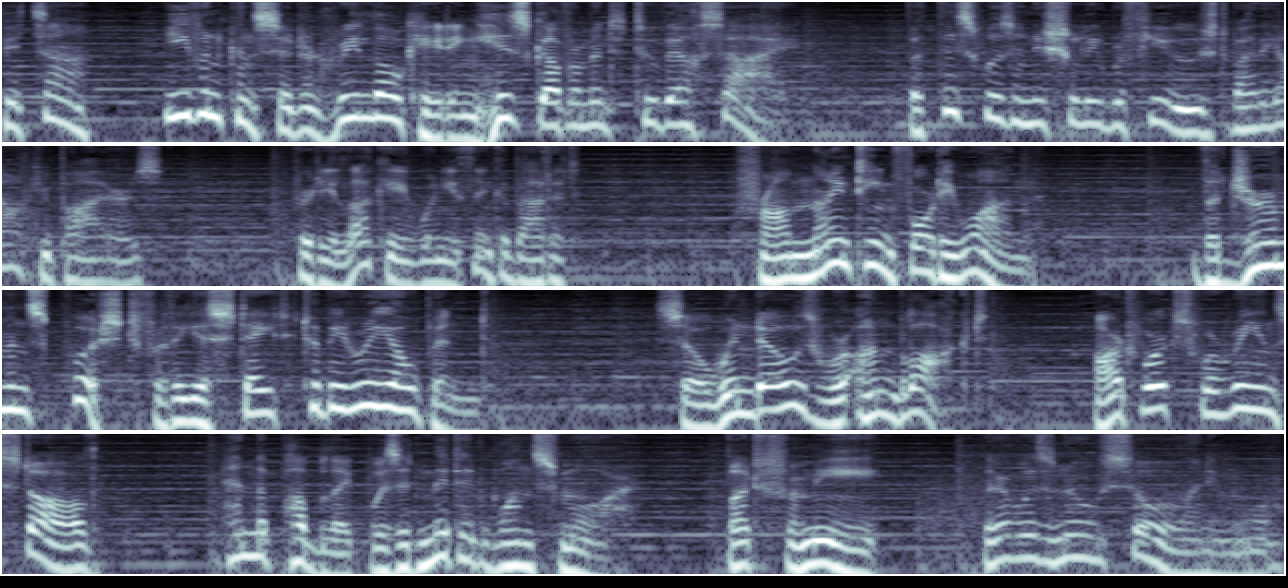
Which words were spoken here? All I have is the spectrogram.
Pétain even considered relocating his government to Versailles, but this was initially refused by the occupiers. Pretty lucky when you think about it. From 1941, the Germans pushed for the estate to be reopened. So windows were unblocked, artworks were reinstalled, and the public was admitted once more. But for me, there was no soul anymore.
